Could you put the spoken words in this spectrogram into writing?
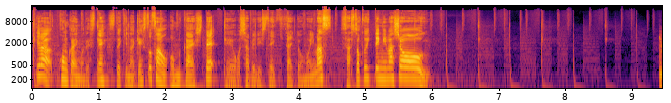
では、今回もですね、素敵なゲストさんをお迎えして、えーおしゃべりしていきたいと思います。早速行ってみましょう。第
